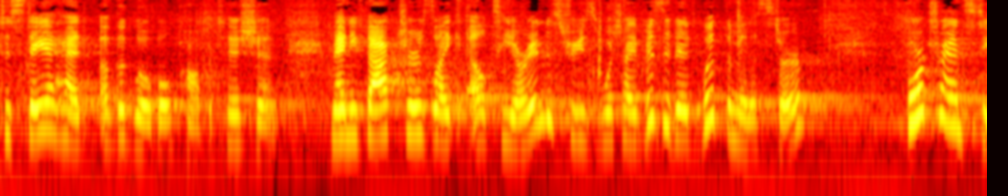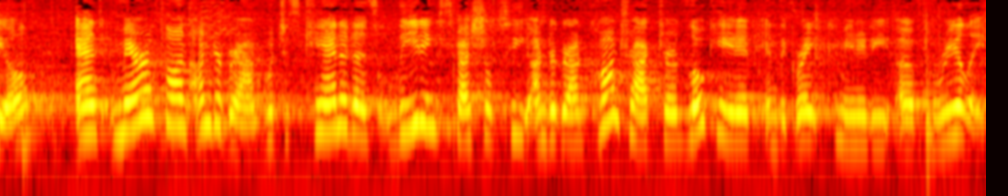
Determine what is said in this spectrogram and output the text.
to stay ahead of the global competition. Manufacturers like LTR Industries, which I visited with the minister, Fortran Steel, and Marathon Underground, which is Canada's leading specialty underground contractor located in the great community of Greely.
